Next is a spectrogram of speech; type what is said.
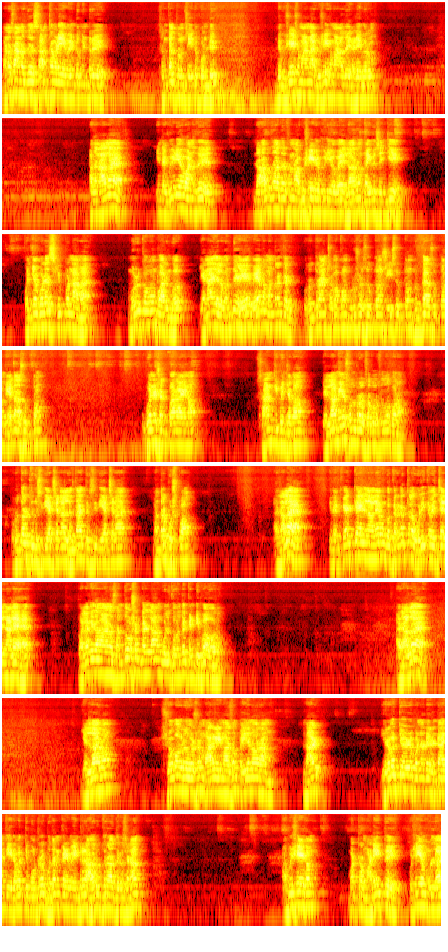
மனசானது சாந்தமடைய வேண்டும் என்று சங்கல்பம் செய்து கொண்டு இந்த விசேஷமான அபிஷேகமானது நடைபெறும். அதனால் இந்த வீடியோவானது இந்த ஆருதா தர்சன அபிஷேக வீடியோவை எல்லாரும் தயவு செஞ்சு கொஞ்சம் கூட ஸ்கிப் பண்ணாமல் முழுக்கவும் பாருங்கள் ஏன்னா இதில் வந்து வேத மந்திரங்கள். ருத்ரான் சமக்கம் புருஷ சூக்தம் ஸ்ரீ சூக்தம் துர்கா சூக்தம் வேதா சுப்தம் உபனிஷத் பாராயணம் சாந்தி பஞ்சகம் எல்லாமே சொல்கிற சொல்ல சொல்ல போகிறோம் ருத்ர திருசிதி அர்ச்சனை லலிதா திருசிதி அர்ச்சனை மந்திர புஷ்பம். அதனால் இதை கேட்டேனாலே உங்கள் கிரகத்தில் ஒழிக்க வச்சதுனால பலவிதமான சந்தோஷங்கள்லாம் உங்களுக்கு வந்து கண்டிப்பாக வரும். அதனால் எல்லாரும் சோபகிருத வருஷம் மார்கழி மாதம் பதினோராம் நாள் இருபத்தி ஏழு பன்னெண்டு ரெண்டாயிரத்தி இருபத்தி மூன்று புதன்கிழமை இன்று ஆருத்ரா தரிசனம். அபிஷேகம் மற்றும் அனைத்து விஷயம் உள்ள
